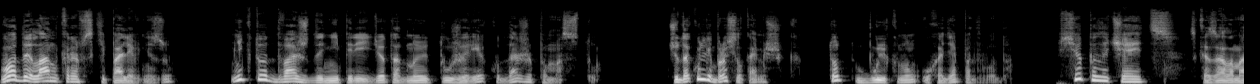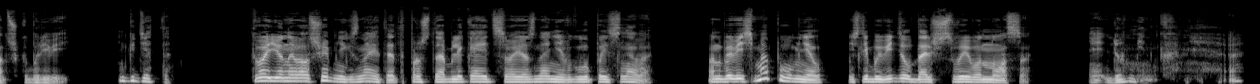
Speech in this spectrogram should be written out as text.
Воды Ланкра вскипали внизу. Никто дважды не перейдет одну и ту же реку даже по мосту. Чудакули бросил камешек. Тот булькнул, уходя под воду. — Все получается, — сказала матушка Буревей. — Где-то. Твой юный волшебник знает, это просто облекает свое знание в глупые слова. Он бы весьма поумнел, если бы видел дальше своего носа. «Э, — Думинг а?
